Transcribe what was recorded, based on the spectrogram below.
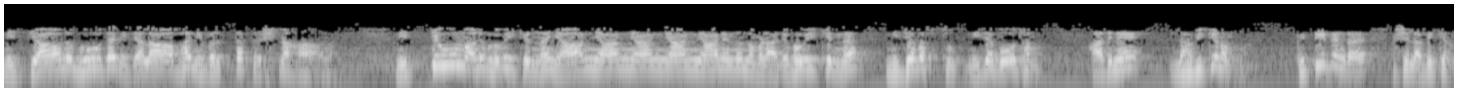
നിത്യാനുഭൂത നിജലാഭ നിവൃത്ത തൃഷ്ണ നിത്യവും അനുഭവിക്കുന്ന ഞാൻ ഞാൻ ഞാൻ ഞാൻ ഞാൻ എന്ന് നമ്മൾ അനുഭവിക്കുന്ന നിജവസ്തു നിജബോധം അതിനെ ലഭിക്കണം. കിട്ടിയിട്ടുണ്ട് പക്ഷെ ലഭിക്കണം.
